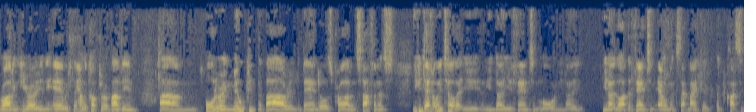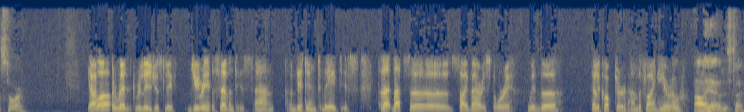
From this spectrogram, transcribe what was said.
riding Hero in the air with the helicopter above him, um, ordering milk in the bar in the Bandar's Pride and stuff, and it's you can definitely tell that you you know your Phantom lore and you know you know like the Phantom elements that make a, a classic story. Yeah, well, I read it religiously during the 70s and a bit into the 80s. That that's a Barry story with the helicopter and the flying hero. Oh yeah, it is too.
